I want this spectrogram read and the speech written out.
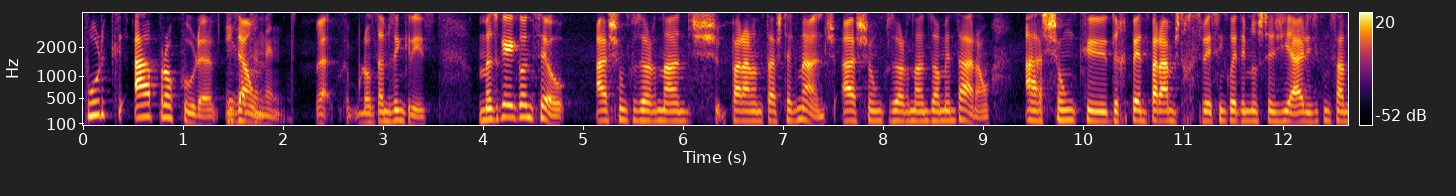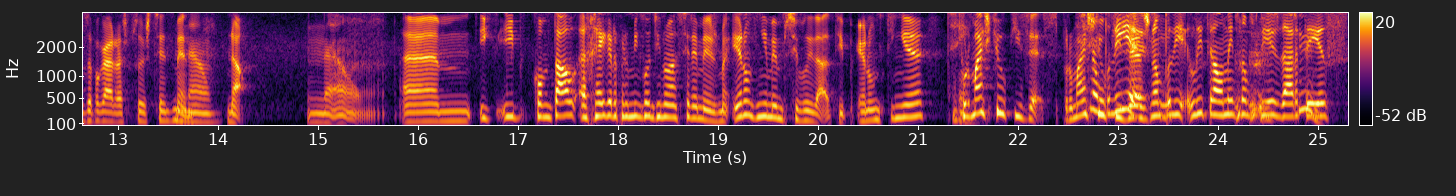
porque há procura. Exatamente. Então, não estamos em crise. Mas o que é que aconteceu? Acham que os ordenados pararam de estar estagnados? Acham que os ordenados aumentaram? Acham que de repente parámos de receber 50 mil estagiários e começámos a pagar às pessoas decentemente? Não. Não. Não. Um, e, e, como tal, a regra para mim continua a ser a mesma. Eu não tinha a mesma possibilidade. Tipo, eu não tinha. Sim. Por mais que eu quisesse, por mais Sim, que não eu podias, quisesse. não podia, literalmente não podias dar-te esse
